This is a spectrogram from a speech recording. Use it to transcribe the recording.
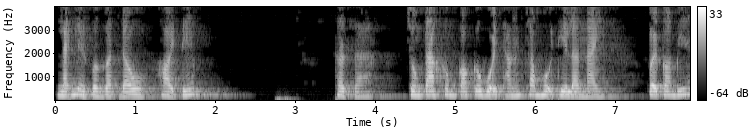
Lãnh liệt vương gật đầu, hỏi tiếp. Thật ra, chúng ta không có cơ hội thắng trong hội thi lần này. Vậy con biết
